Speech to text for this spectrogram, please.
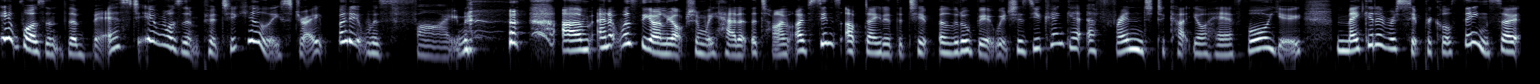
It wasn't the best, it wasn't particularly straight, but it was fine. um, and it was the only option we had at the time. I've since updated the tip a little bit, which is you can get a friend to cut your hair for you, make it a reciprocal thing. So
